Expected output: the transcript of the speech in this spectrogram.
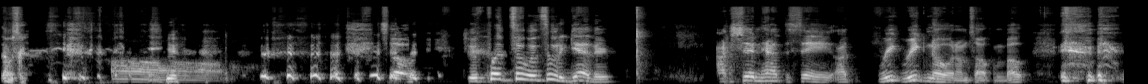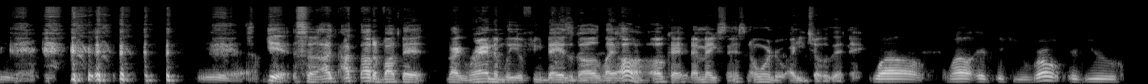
That was Oh, So to put two and two together, I shouldn't have to say. I, Reek, Reek know what I'm talking about. yeah, yeah. yeah, so I, I thought about that like randomly a few days ago. I was like, oh, okay, that makes sense. No wonder why he chose that name. Well, well, if, if you wrote, if you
